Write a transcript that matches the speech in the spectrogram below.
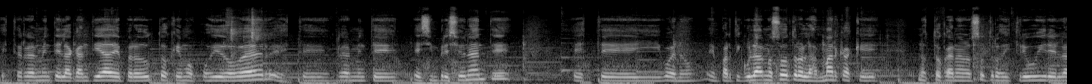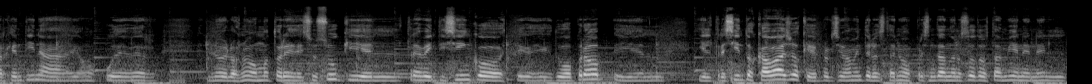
Este, realmente la cantidad de productos que hemos podido ver este, realmente es impresionante. Este, y bueno, en particular nosotros, las marcas que nos tocan a nosotros distribuir en la Argentina, digamos, pude ver uno de los nuevos motores de Suzuki, el 325 este, Duoprop y el, y el 300 caballos, que próximamente lo estaremos presentando nosotros también en el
